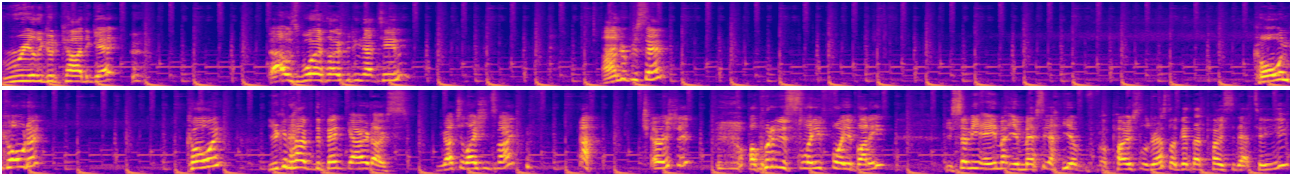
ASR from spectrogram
really good card to get. That was worth opening that tin. 100%. Corwin called it. Corwin, you can have the bent Gyarados. Congratulations, mate. Cherish it. I'll put it in a sleeve for you, buddy. You send me an email, your message, your postal address. I'll get that posted out to you.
